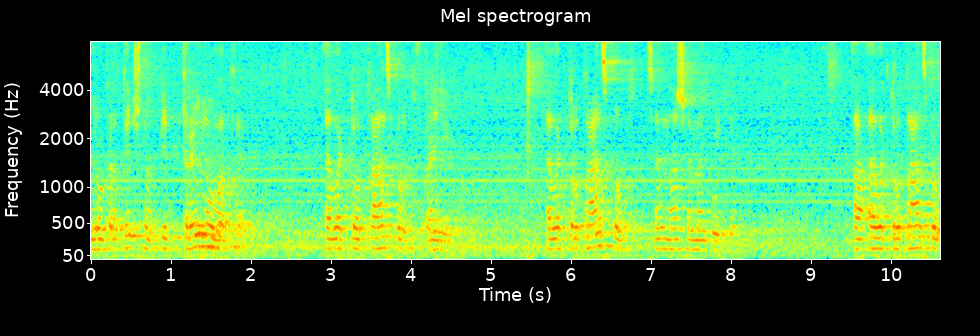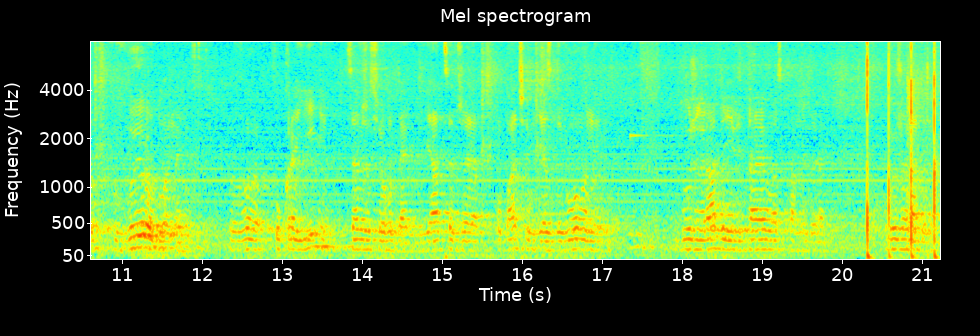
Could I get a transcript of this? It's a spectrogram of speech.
бюрократично підтримувати електротранспорт в країні. Електротранспорт це наше майбутнє. А електротранспорт вироблений в Україні це вже сьогодення. Я це вже побачив, я здивований. Дуже радий і вітаю вас, пане директор. Дуже радий.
